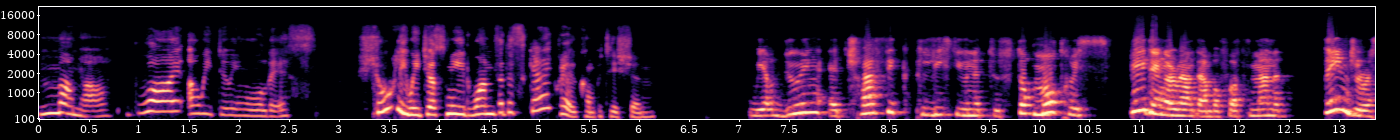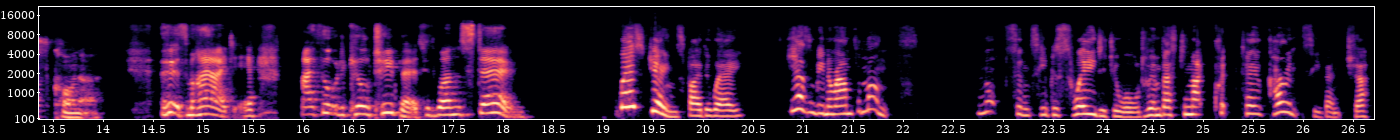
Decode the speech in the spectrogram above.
Mama, why are we doing all this? Surely we just need one for the scarecrow competition. We are doing a traffic police unit to stop motorists speeding around Amberforth Manor dangerous corner. Oh, it's my idea. I thought we'd kill two birds with one stone. Where's James, by the way? He hasn't been around for months. Not since he persuaded you all to invest in that cryptocurrency venture.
